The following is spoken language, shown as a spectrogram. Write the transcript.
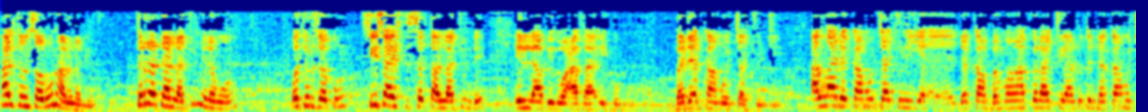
ሀል ትንሰሩን አሉ ነቢዩ ትረዳላችሁ እንዴ ለመሆኑ? ወቱርዘቁን ሲሳይስ ትሰጣላችሁ እንዴ? ኢላ ቢዱዓፋኢኩም በደካሞቻችሁ እንጂ። አላህ ደካሞቻችሁን ደካም በመካከላችሁ ያሉትን ደካሞች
